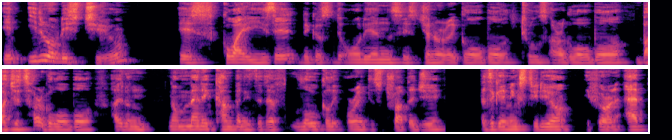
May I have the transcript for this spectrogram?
in either of these two is quite easy because the audience is generally global, tools are global, budgets are global. I don't know many companies that have locally oriented strategy as a gaming studio. If you're an app,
